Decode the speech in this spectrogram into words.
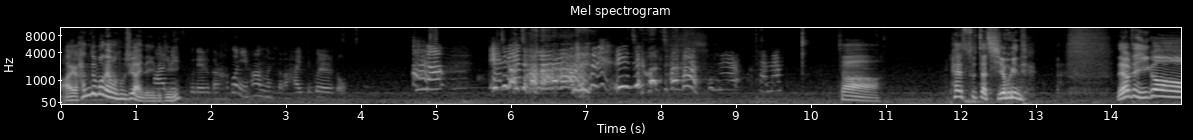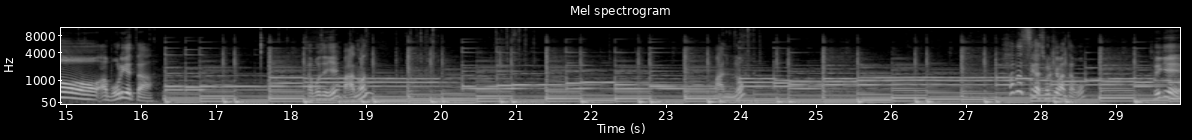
아 이거 한두 번 해본 솜씨가 아닌데 이 느낌이 아, 자, 패 숫자 지옥인데 내가 볼땐 이거 아 모르겠다 자 뭐지 이게? 만원? 만로? 하나스가 저렇게 많다고? 되게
